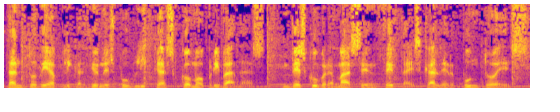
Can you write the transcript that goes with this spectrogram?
tanto de aplicaciones públicas como privadas. Descubra más en zscaler.es.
